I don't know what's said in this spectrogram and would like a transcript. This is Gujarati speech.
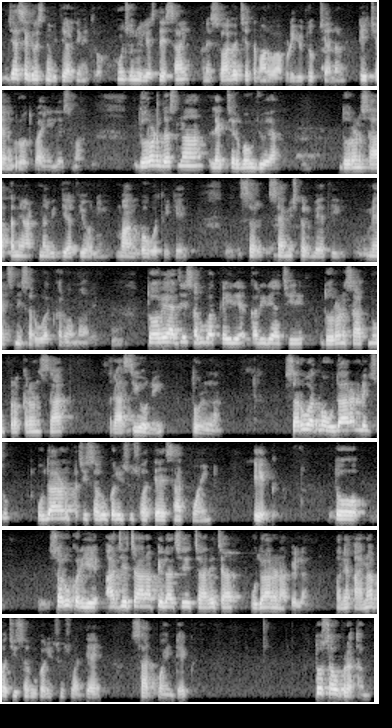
જય શ્રી કૃષ્ણ, વિદ્યાર્થી મિત્રો. હું છું નિલેશ દેસાઈ અને સ્વાગત છે તમારું આપણી YouTube channel teach and growth by નિલેશમાં. ધોરણ દસના લેક્ચર બહુ જોયા. ધોરણ સાત અને આઠના વિદ્યાર્થીઓની માંગ બહુ હતી કે સર, સેમિસ્ટર બેથી મેથ્સની શરૂઆત કરવામાં આવે. તો હવે આજે શરૂઆત કરી કરી રહ્યા છીએ ધોરણ સાતનું પ્રકરણ સાત રાશિઓની તુલના. શરૂઆતમાં ઉદાહરણ લઈશું. ઉદાહરણ પછી શરૂ કરીશું સ્વાધ્યાય સાત પોઈન્ટ એક. તો શરૂ કરીએ. આ જે ચાર આપેલા છે, ચારે ચાર ઉદાહરણ આપેલા. અને આના પછી શરૂ કરીશું સ્વાધ્યાય સાત પોઈન્ટ એક. તો સૌ પ્રથમ,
